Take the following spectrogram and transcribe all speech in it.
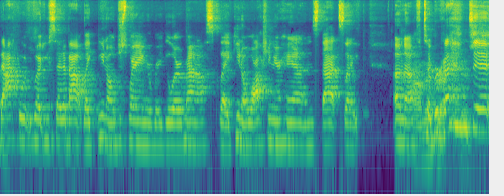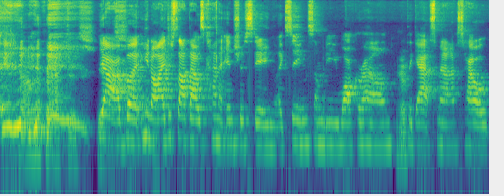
back what you said about like, you know, just wearing a regular mask, like, you know, washing your hands, that's like enough to prevent it. yes. Yeah, but you know, I just thought that was kind of interesting, like seeing somebody walk around with a gas mask. How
